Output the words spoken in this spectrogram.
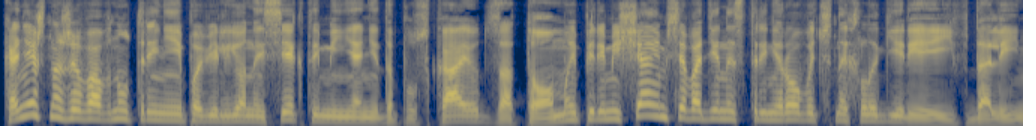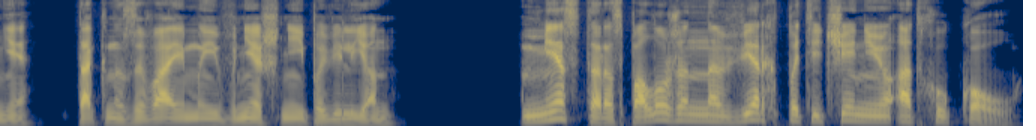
Конечно же, во внутренние павильоны секты меня не допускают, зато мы перемещаемся в один из тренировочных лагерей в долине, так называемый внешний павильон. Место расположено вверх по течению от Хукоу.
